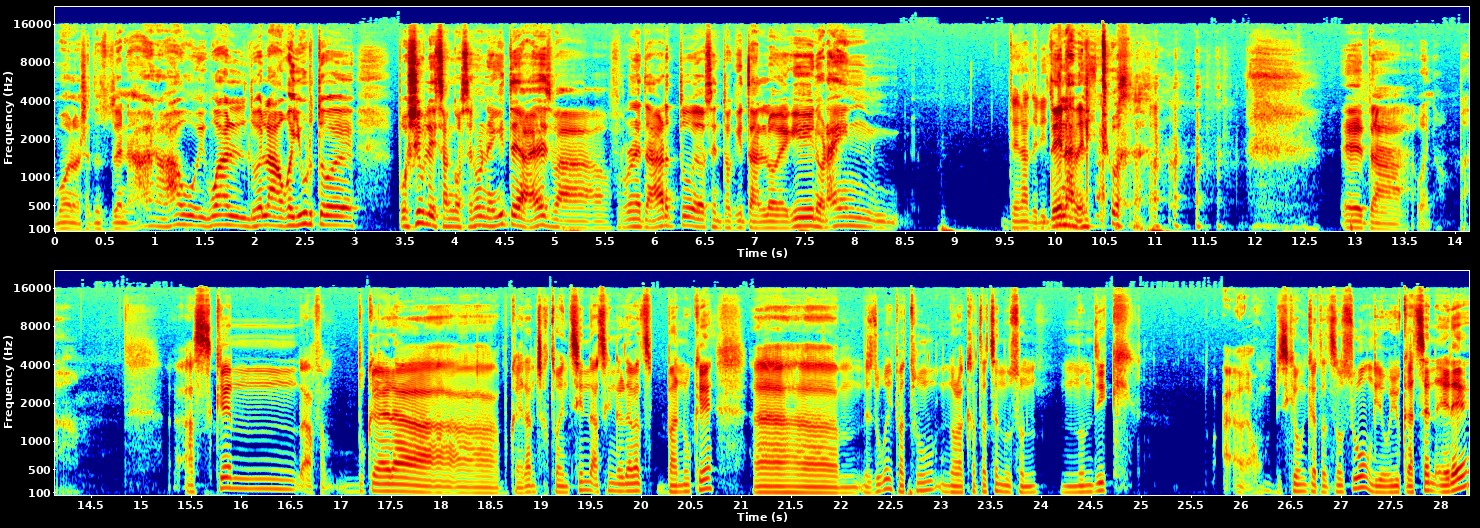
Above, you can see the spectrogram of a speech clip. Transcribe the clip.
bueno, esaten zuten, ah, no, hau, igual, duela hogei urto e, posible izango zenun egitea, ez, ba, furgoneta hartu, edo zentokitan lo egin, orain, Dena delitua. dena delitua. eta, bueno, Azken, afan, bukaera, bukaeran txartu haintzin, azken galde bat banuke, uh, ez dugu ipatu nola kantatzen duzun, nondik, uh, bizki ongi kantatzen duzu, ongi oiukatzen ere,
